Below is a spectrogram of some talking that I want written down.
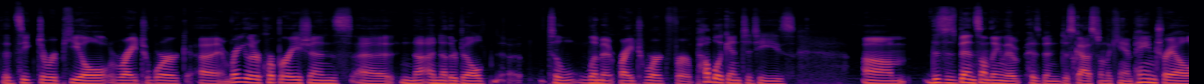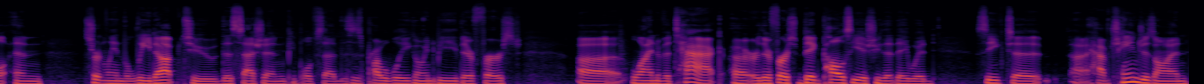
that seek to repeal right to work uh, in regular corporations. Uh, n- another bill uh, to limit right to work for public entities. Um, this has been something that has been discussed on the campaign trail and certainly in the lead up to this session, people have said this is probably going to be their first uh, line of attack uh, or their first big policy issue that they would seek to uh, have changes on.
